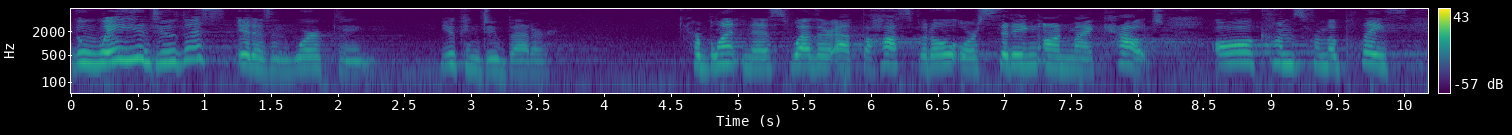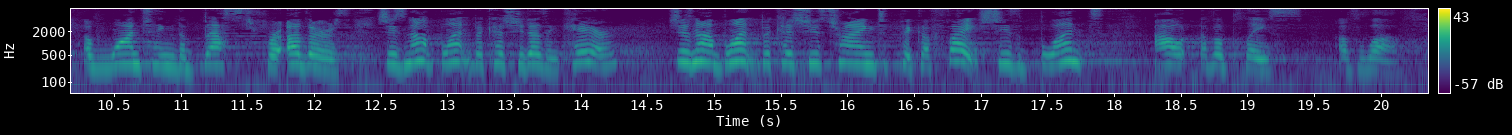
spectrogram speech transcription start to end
the way you do this, it isn't working. You can do better. Her bluntness, whether at the hospital or sitting on my couch, all comes from a place of wanting the best for others. She's not blunt because she doesn't care. She's not blunt because she's trying to pick a fight. She's blunt out of a place of love.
